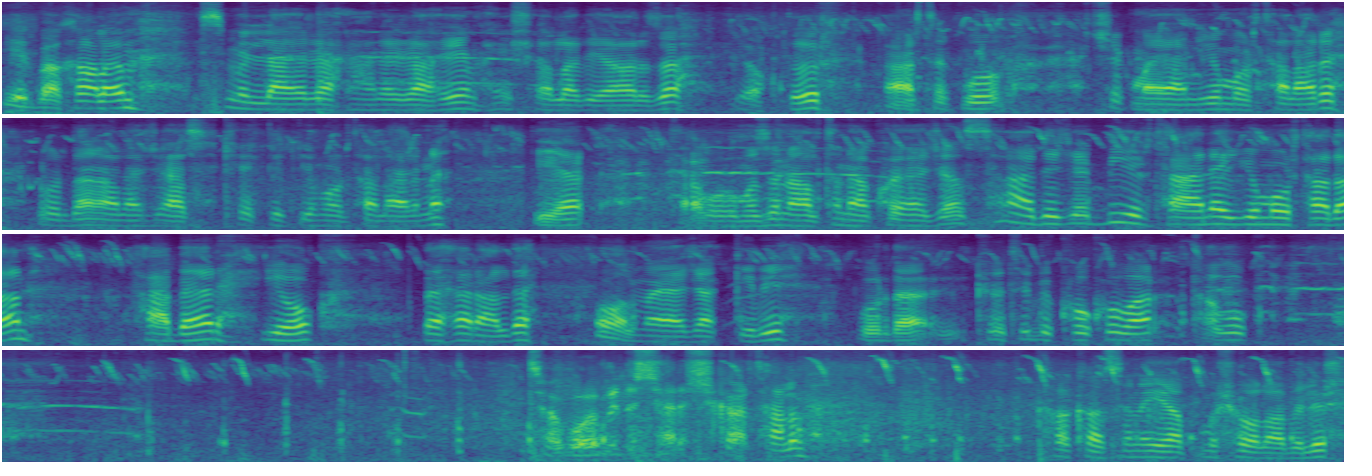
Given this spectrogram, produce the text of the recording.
Bir bakalım. Bismillahirrahmanirrahim. İnşallah bir arıza yoktur. Artık bu çıkmayan yumurtaları buradan alacağız. Keklik yumurtalarını diğer tavuğumuzun altına koyacağız. Sadece bir tane yumurtadan haber yok ve herhalde olmayacak gibi. Burada kötü bir koku var. Tavuk Tavuğu bir dışarı çıkartalım. Kakasını yapmış olabilir.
